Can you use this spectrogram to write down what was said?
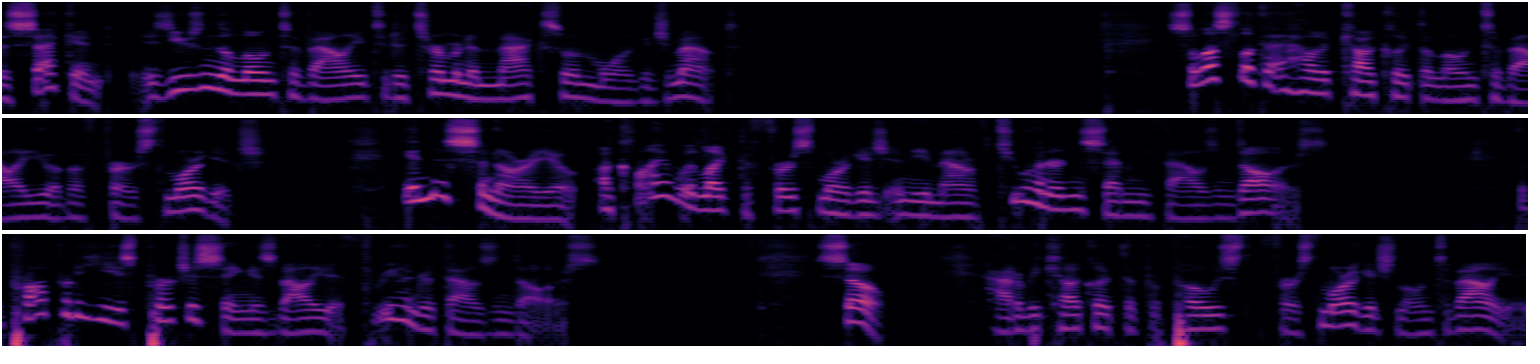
The second is using the loan to value to determine a maximum mortgage amount. So let's look at how to calculate the loan to value of a first mortgage. In this scenario, a client would like the first mortgage in the amount of $270,000. The property he is purchasing is valued at $300,000. So, how do we calculate the proposed first mortgage loan to value?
